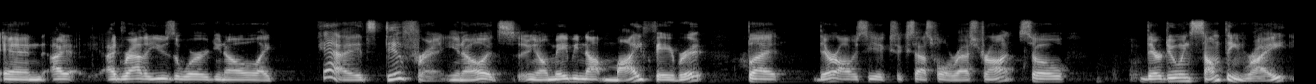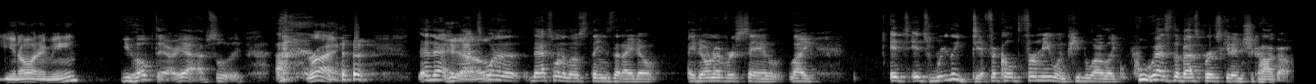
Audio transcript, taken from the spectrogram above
and I, I'd rather use the word, you know, like, yeah, it's different, you know, it's, you know, maybe not my favorite, but they're obviously a successful restaurant. So they're doing something right. You know what I mean? You hope they are. Yeah, absolutely. Right. and that, that's know? one of the that's one of those things that I don't I don't ever say like it's it's really difficult for me when people are like who has the best brisket in Chicago.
